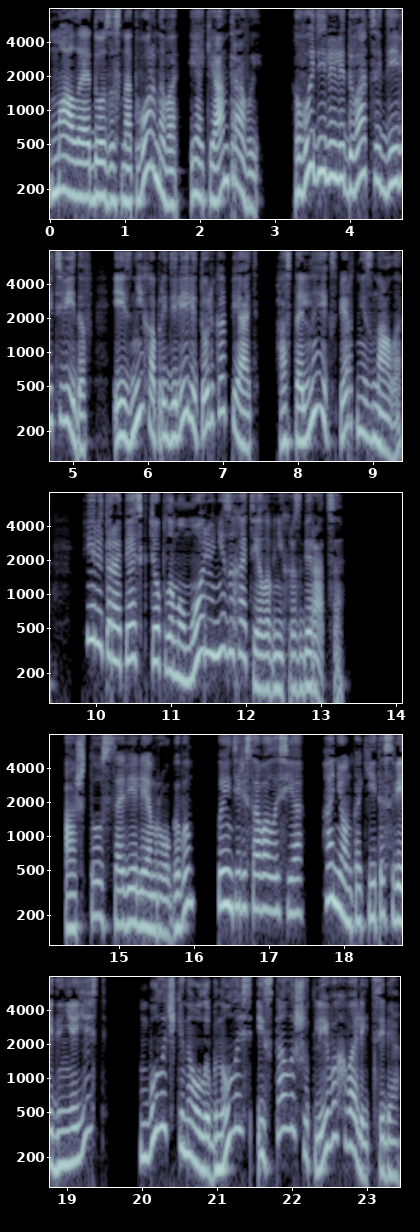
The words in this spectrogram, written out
Малая доза снотворного и океан травы. Выделили 29 видов, из них определили только 5, остальные эксперт не знала, или, торопясь к теплому морю, не захотела в них разбираться. «А что с Савелием Роговым?» — поинтересовалась я. «О нем какие-то сведения есть?» Булочкина улыбнулась и стала шутливо хвалить себя.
